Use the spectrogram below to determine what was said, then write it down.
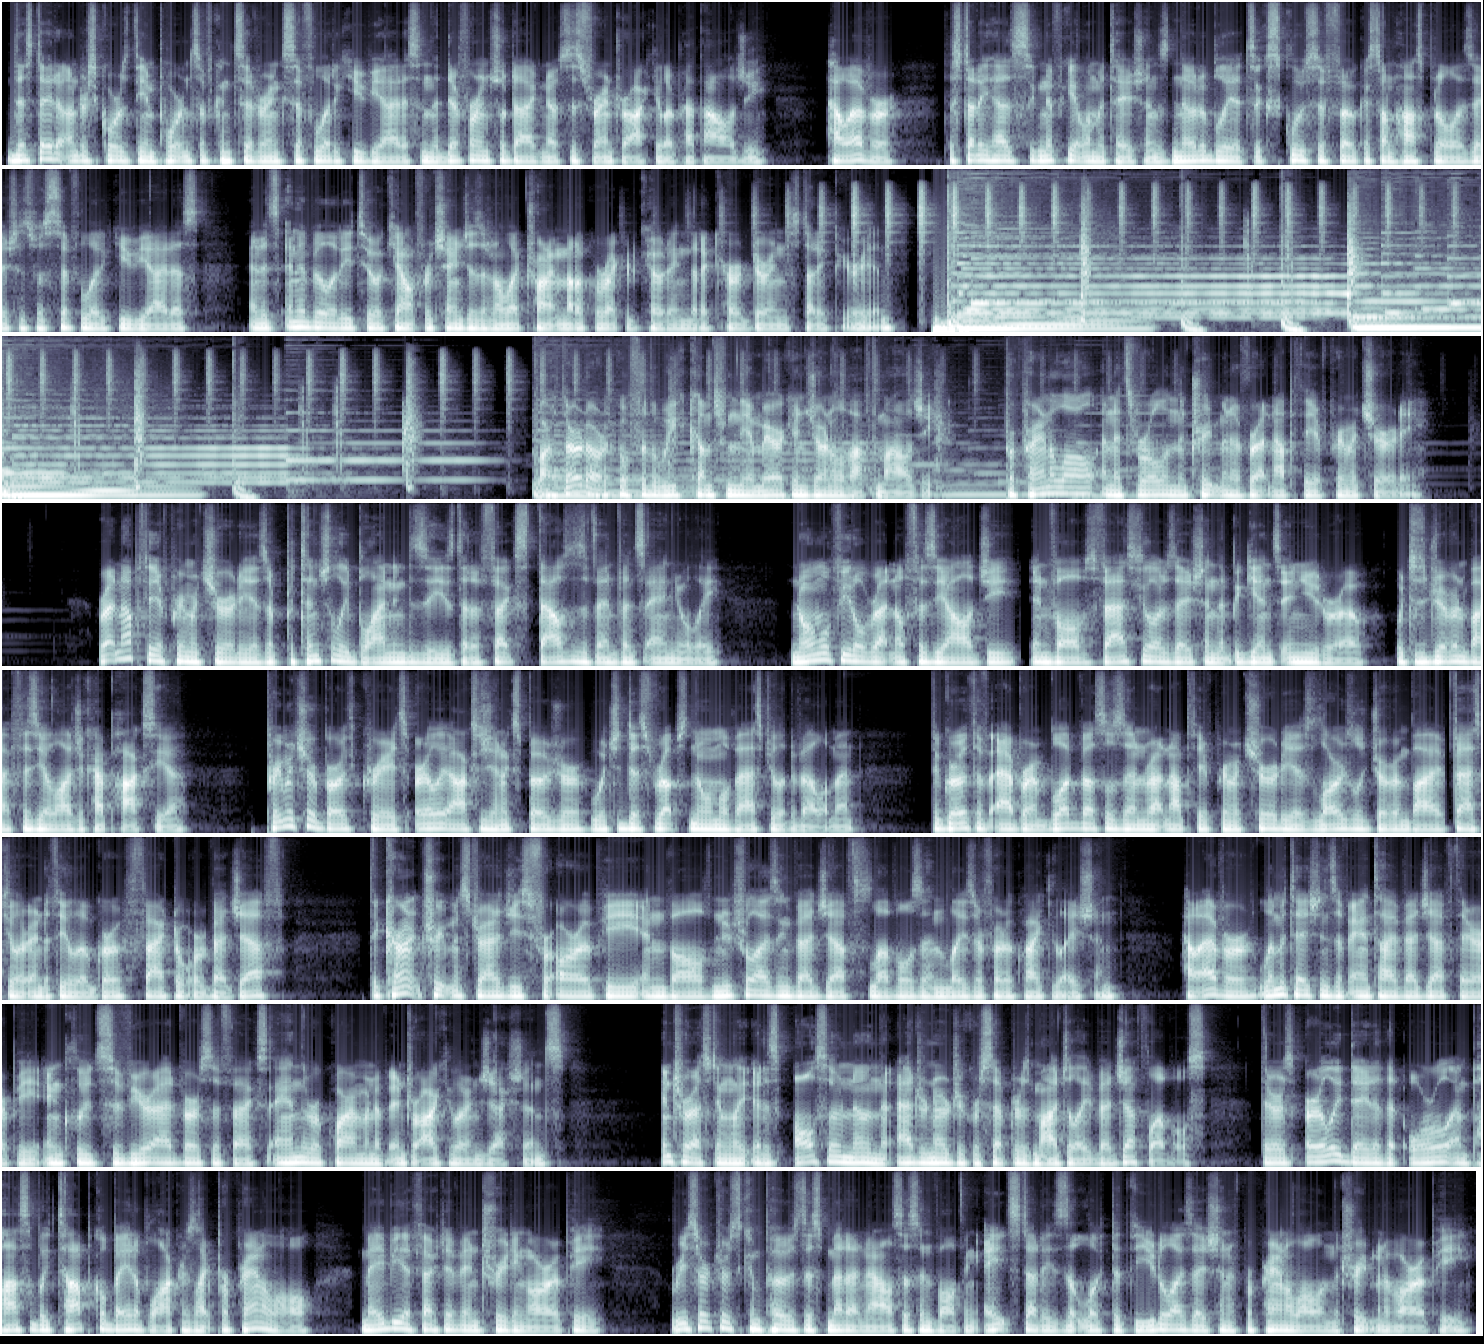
This data underscores the importance of considering syphilitic uveitis in the differential diagnosis for intraocular pathology. However, the study has significant limitations, notably its exclusive focus on hospitalizations with syphilitic uveitis and its inability to account for changes in electronic medical record coding that occurred during the study period. Article for the week comes from the American Journal of Ophthalmology Propranolol and its role in the treatment of retinopathy of prematurity. Retinopathy of prematurity is a potentially blinding disease that affects thousands of infants annually. Normal fetal retinal physiology involves vascularization that begins in utero, which is driven by physiologic hypoxia. Premature birth creates early oxygen exposure, which disrupts normal vascular development. The growth of aberrant blood vessels in retinopathy of prematurity is largely driven by vascular endothelial growth factor or VEGF. The current treatment strategies for ROP involve neutralizing VEGF levels and laser photocoagulation. However, limitations of anti VEGF therapy include severe adverse effects and the requirement of intraocular injections. Interestingly, it is also known that adrenergic receptors modulate VEGF levels. There is early data that oral and possibly topical beta blockers like propranolol may be effective in treating ROP. Researchers composed this meta analysis involving eight studies that looked at the utilization of propranolol in the treatment of ROP.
